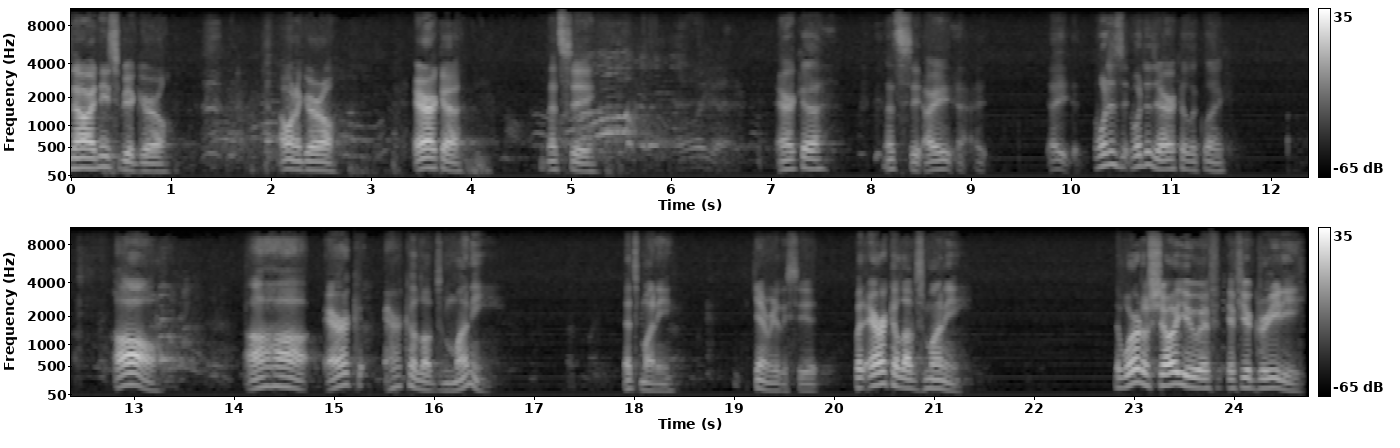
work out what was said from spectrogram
No, it needs to be a girl. I want a girl. Erica. Let's see. Erica. Let's see. Are you, what, is what does Erica look like? Oh. Ah, Erica, Erica loves money. That's money. You can't really see it. But Erica loves money. The word will show you if, if you're greedy,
